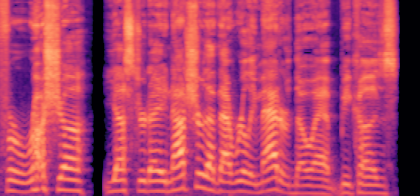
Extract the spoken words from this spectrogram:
for Russia yesterday. Not sure that that really mattered though, because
